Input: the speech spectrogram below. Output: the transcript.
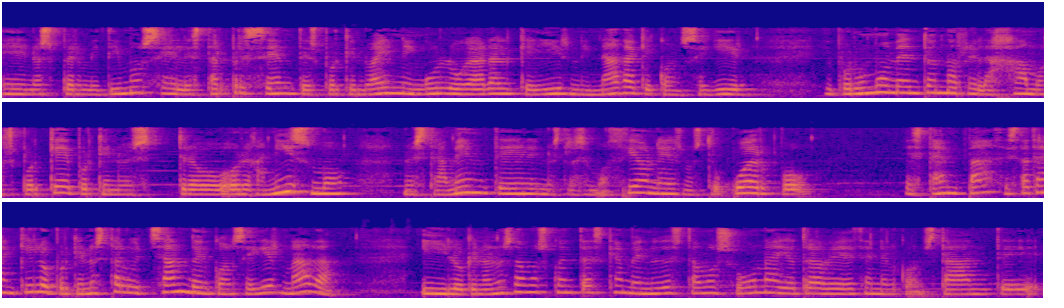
Eh, nos permitimos el estar presentes porque no hay ningún lugar al que ir ni nada que conseguir. Y por un momento nos relajamos. ¿Por qué? Porque nuestro organismo, nuestra mente, nuestras emociones, nuestro cuerpo, está en paz, está tranquilo porque no está luchando en conseguir nada. Y lo que no nos damos cuenta es que a menudo estamos una y otra vez en el constante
